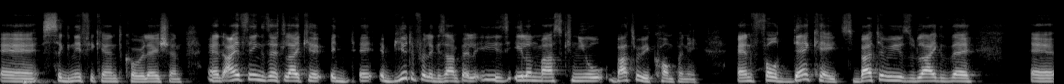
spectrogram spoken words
a significant correlation. And I think that like a, a, a beautiful example is Elon Musk's new battery company. And for decades, batteries like the uh,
